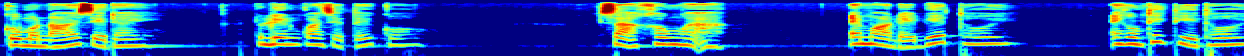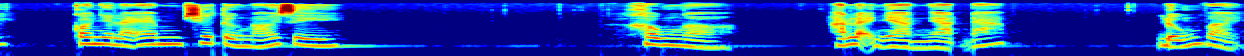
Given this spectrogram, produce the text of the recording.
Cô muốn nói gì đây? Nó liên quan gì tới cô? Dạ không ạ. Em hỏi để biết thôi. Anh không thích thì thôi. Coi như là em chưa từng nói gì. Không ngờ, Hắn lại nhàn nhạt đáp. Đúng vậy.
